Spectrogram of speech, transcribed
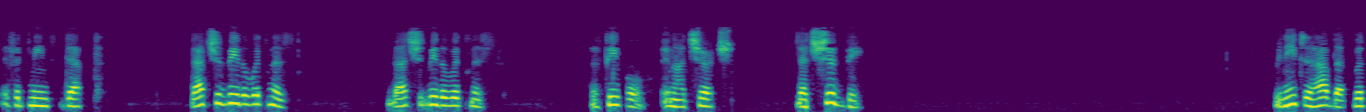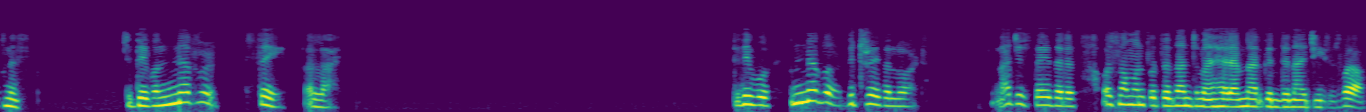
if it means death. That should be the witness. That should be the witness of people in our church. That should be. We need to have that witness that they will never say a lie. That they will never betray the Lord. Not just say that if or someone puts a gun to my head, I'm not going to deny Jesus. Well,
